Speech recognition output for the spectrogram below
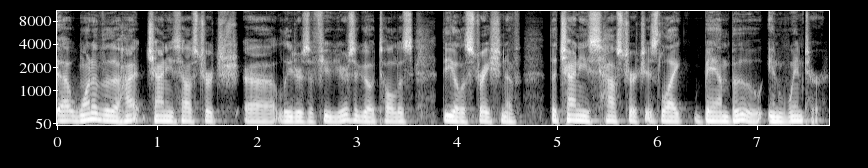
uh, one of the Chinese house church uh, leaders a few years ago told us the illustration of the Chinese house church is like bamboo in winter.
